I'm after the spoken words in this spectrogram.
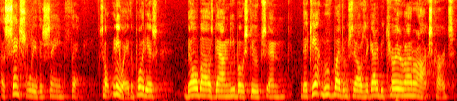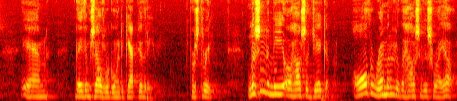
essentially the same thing. So, anyway, the point is Bel bows down, Nebo stoops, and they can't move by themselves. They've got to be carried around on ox carts, and they themselves will go into captivity. Verse 3 Listen to me, O house of Jacob, all the remnant of the house of Israel,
